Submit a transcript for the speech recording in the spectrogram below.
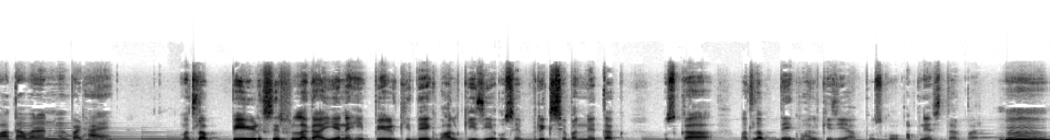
वातावरण में बढ़ाए। मतलब पेड़ सिर्फ़ लगाइए नहीं पेड़ की देखभाल कीजिए उसे वृक्ष बनने तक उसका मतलब देखभाल कीजिए आप उसको अपने स्तर पर। हम्म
